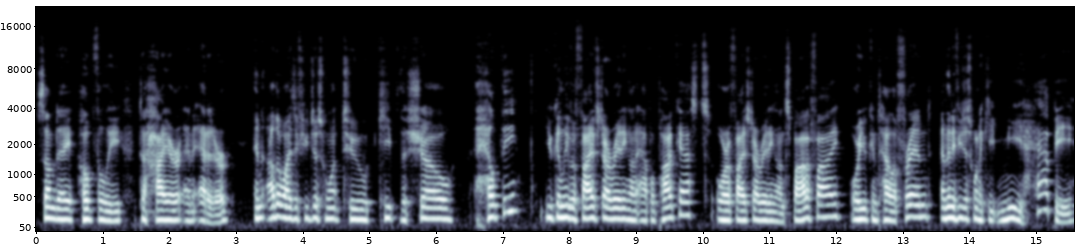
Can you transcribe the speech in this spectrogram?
someday, hopefully, to hire an editor. And otherwise, if you just want to keep the show healthy, you can leave a five star rating on Apple Podcasts or a five star rating on Spotify, or you can tell a friend. And then if you just want to keep me happy,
